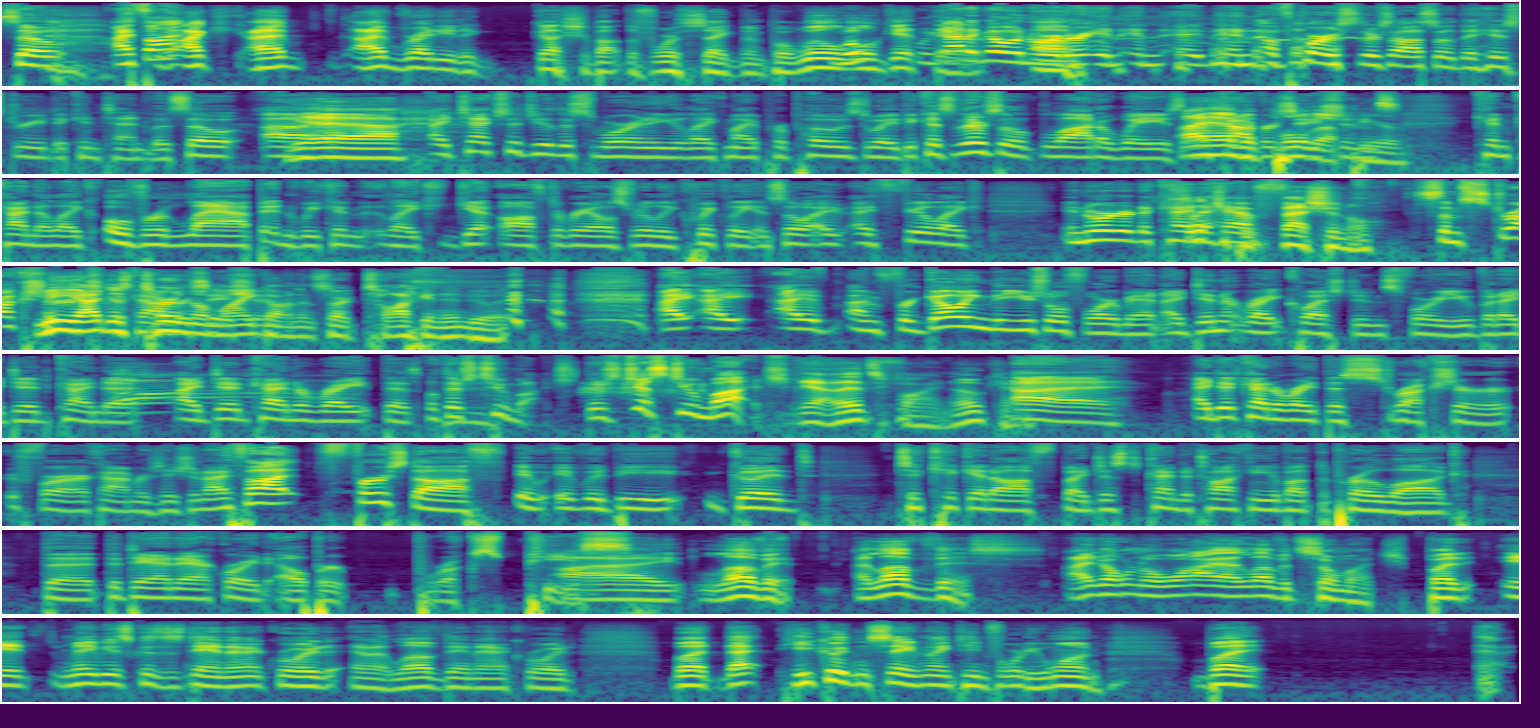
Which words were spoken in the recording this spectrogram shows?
So I thought Well, I, I, I'm ready to gush about the fourth segment, but we'll we'll, get we got to go in Um, order, and, and, and and of course, there's also the history to contend with. So uh, yeah. I texted you this morning, like my proposed way, because there's a lot of ways I have conversations can kind of like overlap, and we can like get off the rails really quickly. And so I, I feel like in order to kind of Such have professional. some structure, Me, I just turn the mic on and start talking into it. I, I, I, I'm forgoing the usual format. I didn't write questions for you, but I did kind of, I did kind of write this. Well, there's too much. There's just too much. yeah, that's fine. Okay. uh, I did kind of write this structure for our conversation. I thought first off, it, it would be good to kick it off by just kind of talking about the prologue, the the Dan Aykroyd Albert Brooks piece. I love it. I love this. I don't know why I love it so much, but it maybe it's because it's Dan Aykroyd and I love Dan Aykroyd, but that he couldn't save 1941. But uh,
